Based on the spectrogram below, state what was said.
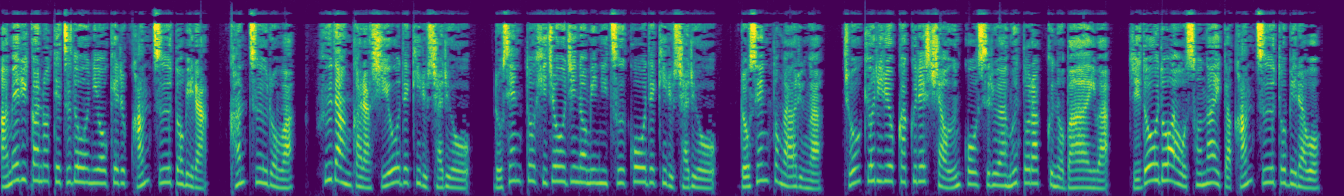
アメリカの鉄道における貫通扉、貫通路は普段から使用できる車両、路線と非常時のみに通行できる車両、路線とがあるが、長距離旅客列車を運行するアムトラックの場合は、自動ドアを備えた貫通扉を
